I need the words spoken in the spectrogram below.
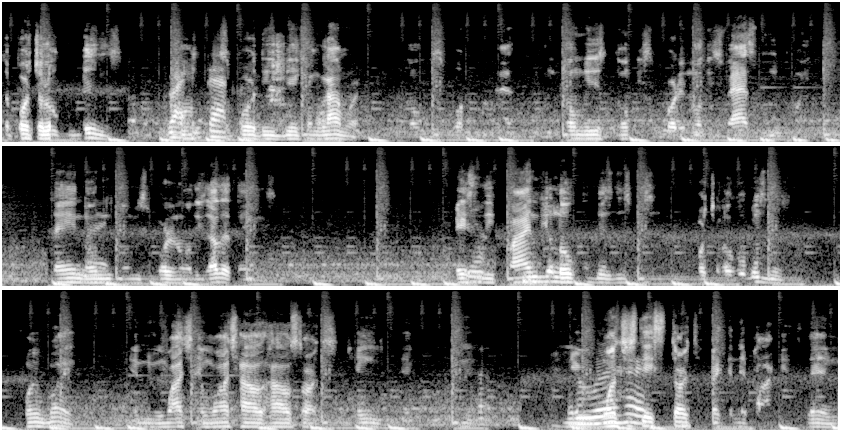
support your local business. Right, Don't exactly. support these big conglomerates. Don't be support, don't be don't be supporting all these fast food joints. Saying don't, Right. don't be supporting all these other things. Basically, find your local business, support your local business. Point blank. And watch and watch how how it starts changing. And, and you, once you they start affecting their pockets, then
